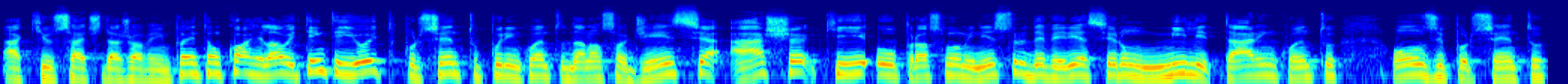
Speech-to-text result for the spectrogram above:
aqui o site da Jovem Pan. Então corre lá, 88% por enquanto da nossa audiência acha que o próximo ministro deveria ser um militar, enquanto 11%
